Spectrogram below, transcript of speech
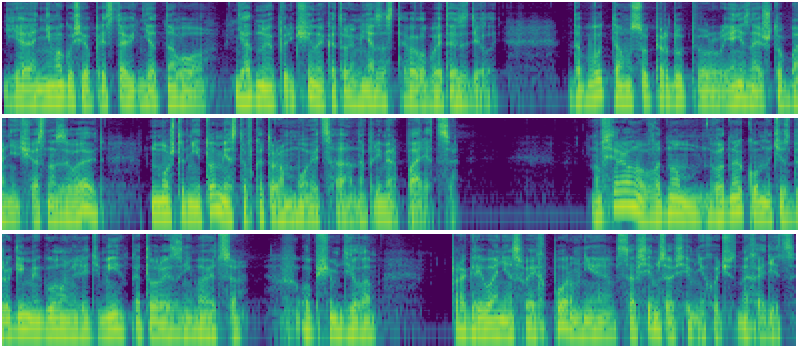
я не могу себе представить ни одного, ни одной причины, которая меня заставила бы это сделать. Да будь там супер-дупер, я не знаю, что бани сейчас называют. Может, это не то место, в котором моется, а, например, парятся. Но все равно в, одном, в одной комнате с другими голыми людьми, которые занимаются общим делом прогревания своих пор, мне совсем-совсем не хочется находиться.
